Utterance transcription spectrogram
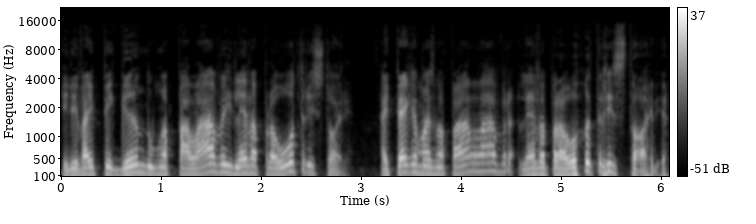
ele vai pegando uma palavra e leva para outra história. Aí pega mais uma palavra, leva para outra história.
